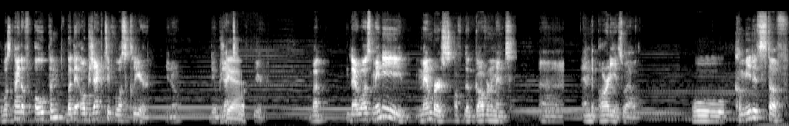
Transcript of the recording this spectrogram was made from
it was kind of open, but the objective was clear. You know, the objective Yeah. was clear. But there was many members of the government uh, and the party as well who committed stuff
